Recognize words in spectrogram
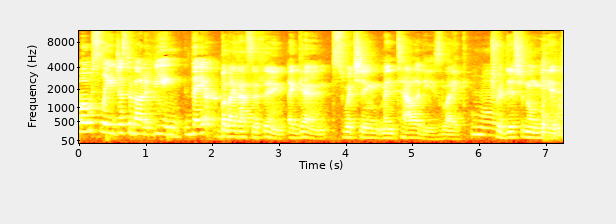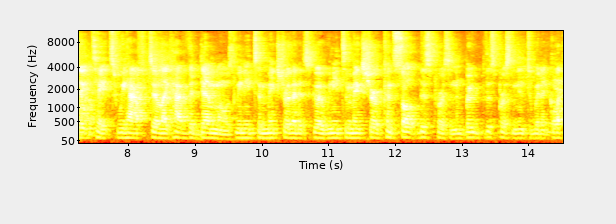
mostly just about it being there. But like that's the thing. Again, switching mentalities. Like Mm-hmm. traditional media dictates we have to like have the demos. We need to make sure that it's good. We need to make sure consult this person and bring this person into it and Yeah.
